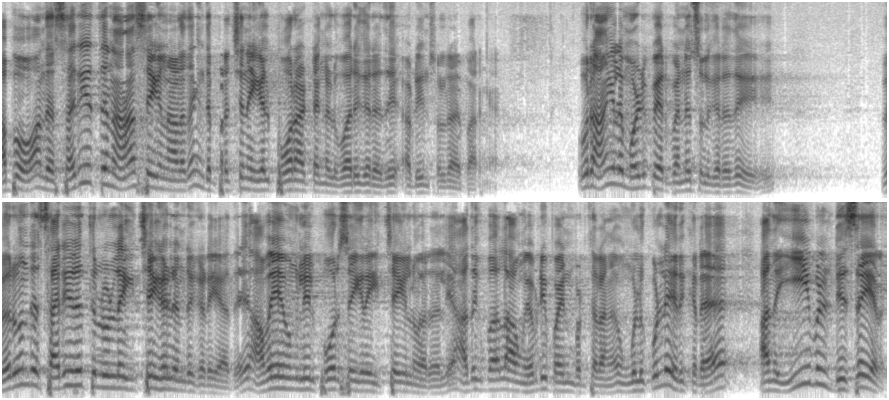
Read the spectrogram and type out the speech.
அப்போது அப்போ அந்த சரீரத்தின் ஆசைகளால தான் இந்த பிரச்சனைகள் போராட்டங்கள் வருகிறது அப்படின்னு சொல்றாரு பாருங்க. ஒரு ஆங்கில மொழிபெயர்ப்பு என்ன சொல்கிறது? வெறும் இந்த சரீரத்தில் உள்ள இச்சைகள் என்று கிடையாது. அவயவங்களில் போர் செய்கிற இச்சைகள் வருது இல்லையா? அதுக்கு பதிலாக அவங்க எப்படி பயன்படுத்துகிறாங்க உங்களுக்குள்ளே இருக்கிற அந்த ஈவில் டிசையர்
